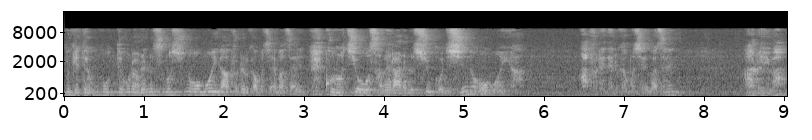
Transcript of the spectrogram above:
向けて思っておられるその主の思いがあふれるかもしれません。この地を治められる主ご自身の思いがあふれ出るかもしれません。あるいは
